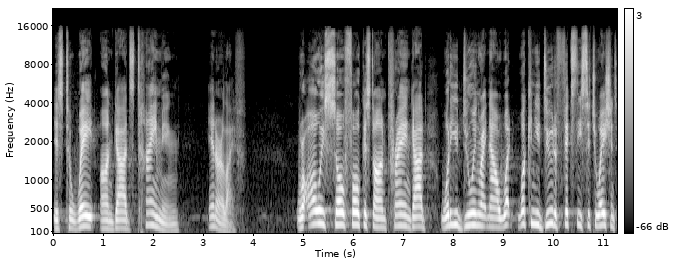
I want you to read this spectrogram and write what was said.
is to wait on God's timing in our life. We're always so focused on praying, God, what are you doing right now? What, what can you do to fix these situations?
